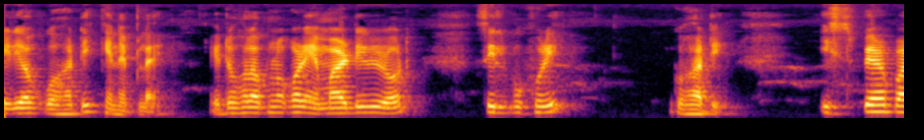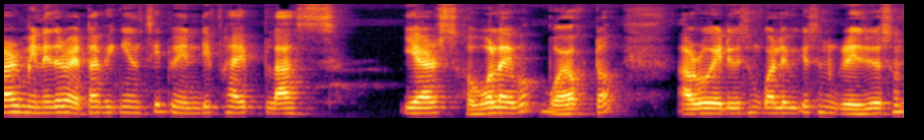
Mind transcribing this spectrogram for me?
area of Guwahati can apply এইটো হ'ল আপোনালোকৰ M R D road Silpukhuri Guwahati. Spare part মেনেজাৰৰ এটা vacancy twenty five plus years হ'ব লাগিব বয়সটো আৰু এডুকেশ্যন কোৱালিফিকেশ্যন গ্ৰেজুৱেশ্যন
